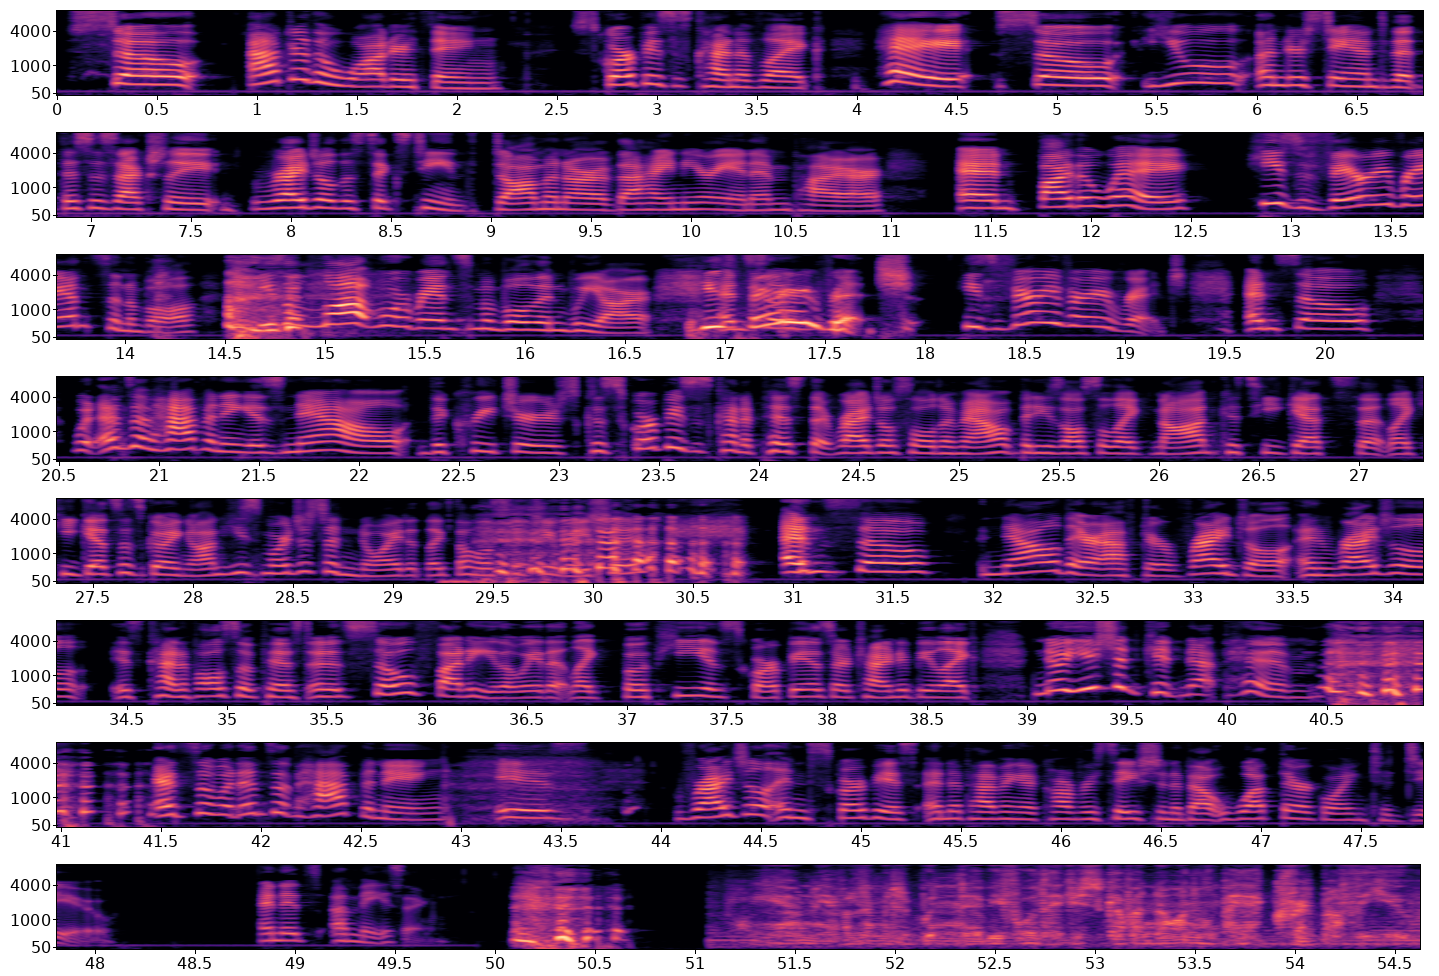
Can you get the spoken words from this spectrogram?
So, after the water thing, Scorpius is kind of like, "Hey, so you understand that this is actually Rygel the 16th, Dominar of the Hynerian Empire. And by the way, he's very ransomable. He's a lot more ransomable than we are. He's And so- very rich. He's very, very rich. And so what ends up happening is now the creatures, because Scorpius is kind of pissed that Rygel sold him out, but he's also like not because he gets that, like, he gets what's going on. He's more just annoyed at like the whole situation. and so now they're after Rygel, and Rygel is kind of also pissed. And it's so funny the way that like both he and Scorpius are trying to be like, no, you should kidnap him. and so what ends up happening is Rygel and Scorpius end up having a conversation about what they're going to do. And it's amazing. We only have a limited window before they discover no one will pay a crepa for you.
